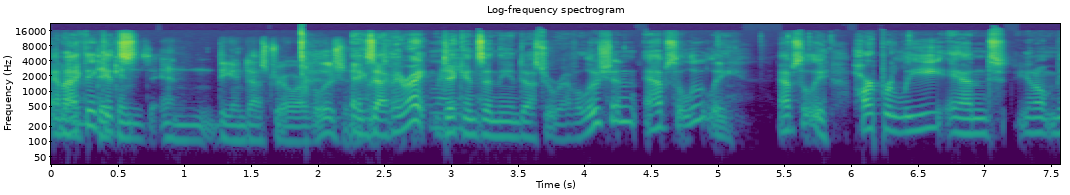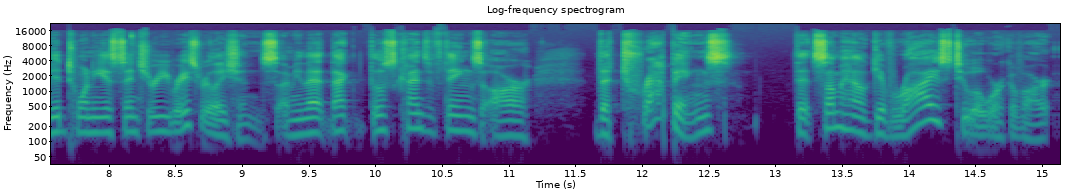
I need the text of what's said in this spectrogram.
And like i think dickens it's and the industrial revolution exactly right. right dickens and the industrial revolution absolutely Absolutely. Harper Lee and, you know, mid 20th century race relations. I mean, that, that those kinds of things are the trappings that somehow give rise to a work of art,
